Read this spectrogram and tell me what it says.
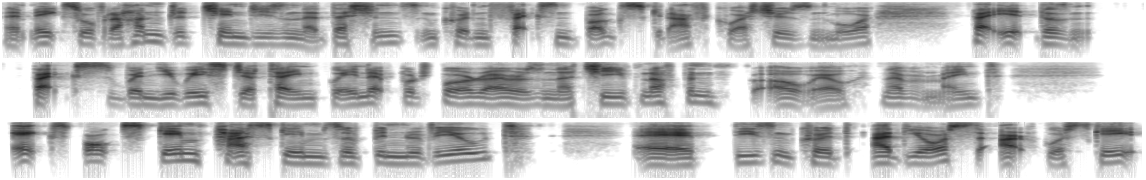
that makes over 100 changes and additions, including fixing bugs, graphical issues, and more. Pity it doesn't fix when you waste your time playing it for four hours and achieve nothing, but oh well, never mind. Xbox Game Pass games have been revealed. Uh, these include Adios, the Artful Escape,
